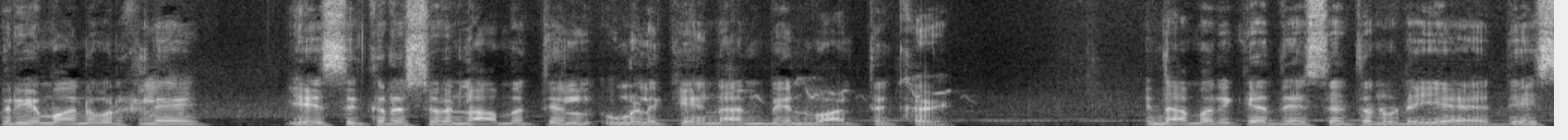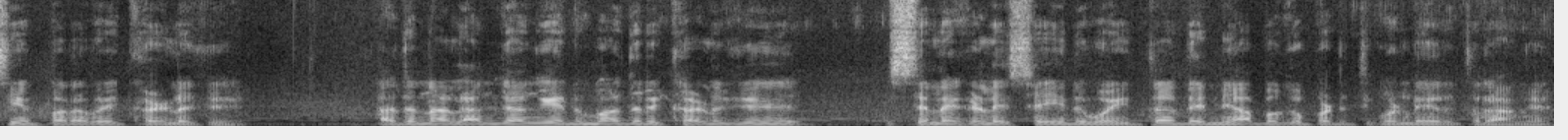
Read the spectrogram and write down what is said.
பிரியமானவர்களே இயேசு கிறிஸ்துவின் நாமத்தில் உங்களுக்கு என் அன்பின் வாழ்த்துக்கள். இந்த அமெரிக்க தேசத்தினுடைய தேசிய பறவை கழுகு. அதனால் அங்கங்கே இந்த மாதிரி கழுகு சிலைகளை செய்து வைத்து அதை ஞாபகப்படுத்தி கொண்டே இருக்கிறாங்க.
